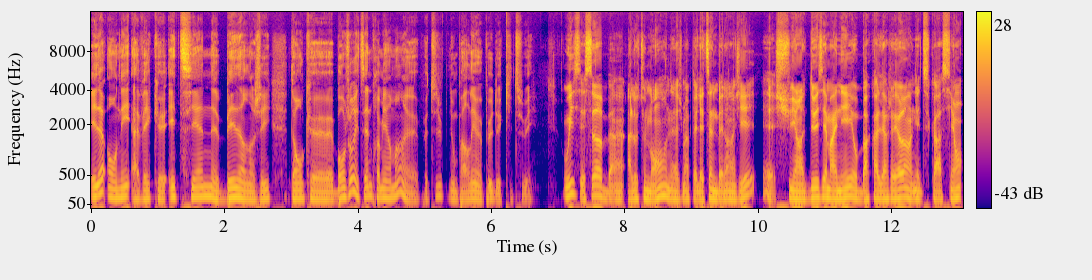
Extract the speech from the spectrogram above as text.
Et là, on est avec euh, Étienne Bélanger. Donc, euh, bonjour Étienne. Premièrement, euh, peux-tu nous parler un peu de qui tu es? Oui, c'est ça. Ben, allô tout le monde. Je m'appelle Étienne Bélanger. Je suis en deuxième année au baccalauréat en éducation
